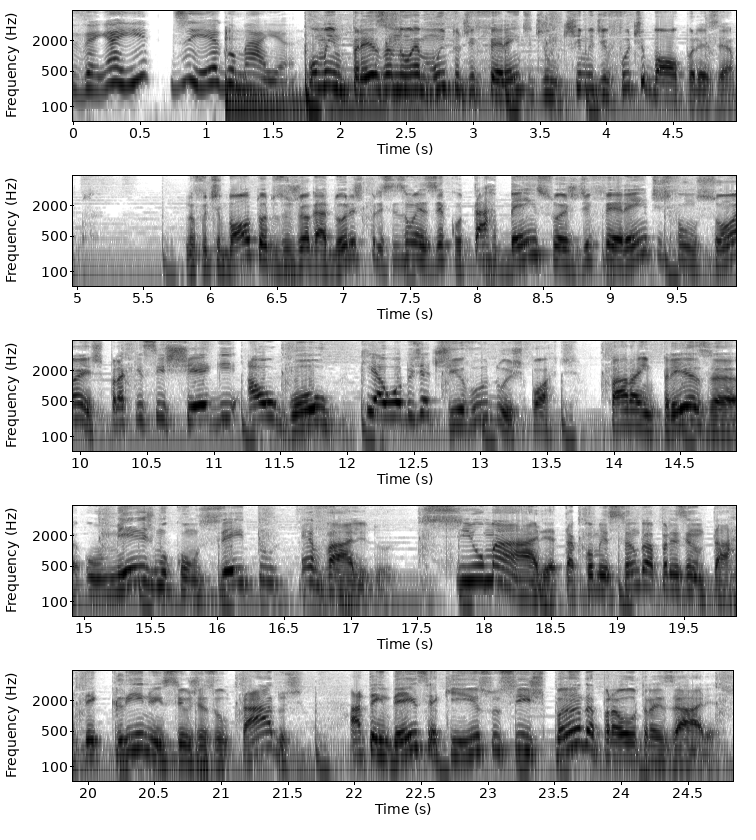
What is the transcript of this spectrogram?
Vem aí, Diego Maia. Uma empresa não é muito diferente de um time de futebol, por exemplo. No futebol, todos os jogadores precisam executar bem suas diferentes funções para que se chegue ao gol, que é o objetivo do esporte. Para a empresa, o mesmo conceito é válido. Se uma área está começando a apresentar declínio em seus resultados, a tendência é que isso se expanda para outras áreas.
